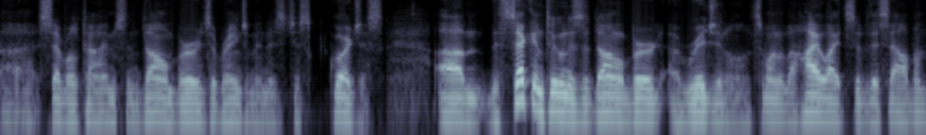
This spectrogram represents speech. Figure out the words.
uh, several times. And Donald Byrd's arrangement is just gorgeous. Um, the second tune is a Donald Byrd original. It's one of the highlights of this album,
